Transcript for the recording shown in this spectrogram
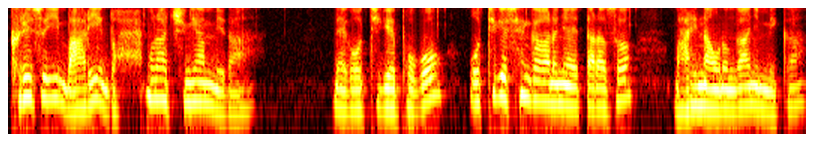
그래서 이 말이 너무나 중요합니다. 내가 어떻게 보고 어떻게 생각하느냐에 따라서 말이 나오는 거 아닙니까?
